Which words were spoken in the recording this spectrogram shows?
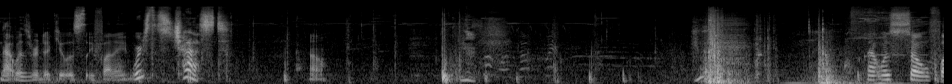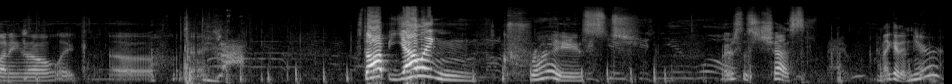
That was ridiculously funny. Where's this chest? Oh. That was so funny though, like, uh, okay. Stop yelling! Christ. Where's this chest? Can I get in here?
